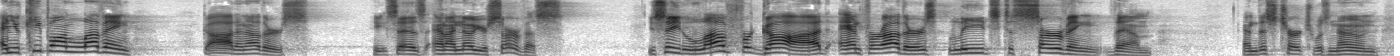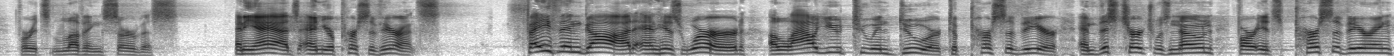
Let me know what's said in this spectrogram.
and you keep on loving God and others. He says, and I know your service. You see, love for God and for others leads to serving them. And this church was known for its loving service. And he adds, and your perseverance. Faith in God and His Word allow you to endure, to persevere. And this church was known for its persevering,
